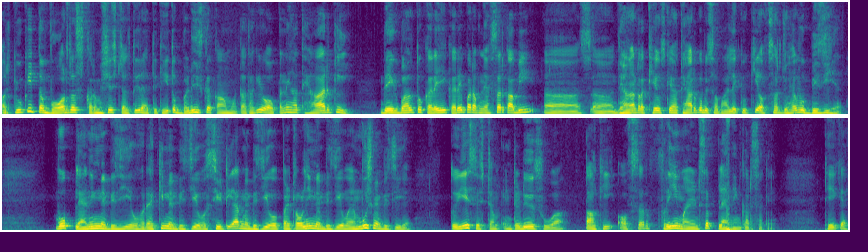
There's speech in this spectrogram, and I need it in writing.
और क्योंकि तब वॉर दस स्कर्मिशेस चलती रहती थी तो बड़ीज का काम होता था कि वो अपने हथियार की देखभाल तो करे ही करे, पर अपने अफसर का भी ध्यान रखे, उसके हथियार को भी संभाले, क्योंकि अफसर जो है वो बिज़ी है। वो प्लानिंग में बिज़ी है वो रैकी में बिज़ी है वो सीटीआर में बिज़ी है वो पेट्रोलिंग में बिज़ी है वो एम्बुश में बिज़ी है। तो ये सिस्टम इंट्रोड्यूस हुआ ताकि ऑफिसर फ्री माइंड से प्लानिंग कर सके। ठीक है?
